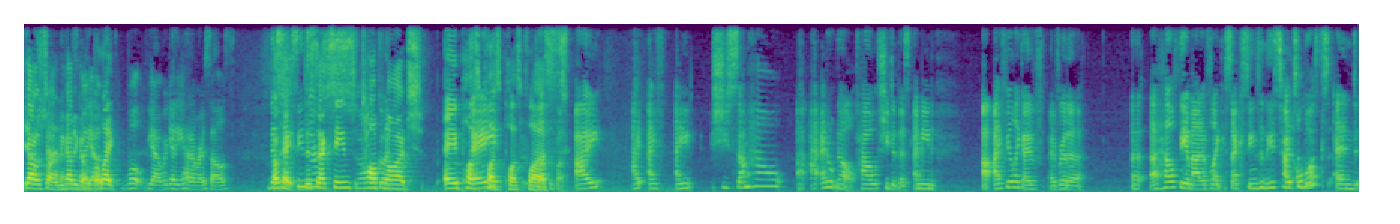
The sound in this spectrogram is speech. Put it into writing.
Yeah, oh, Those sorry, we got to go. Oh, yeah. But like, well, yeah, we're getting ahead of ourselves. the okay, sex scenes the sex scenes, so top good. notch. A plus A plus plus plus. I, I, I, I, she somehow, I, I don't know how she did this. I mean, I, I feel like I've, I've read a, a, a healthy amount of like sex scenes in these types of almost- books, and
